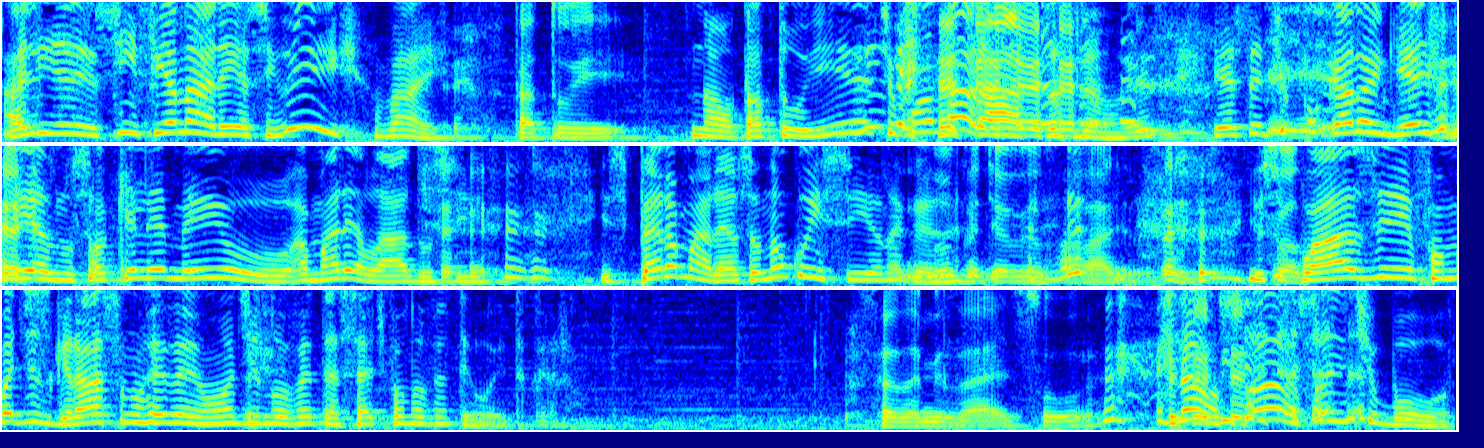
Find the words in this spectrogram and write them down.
Aí ele se enfia na areia assim. Ih, vai. Tatuí. Não, tatuí é tipo uma barata. Não, esse, esse é tipo caranguejo mesmo, só que ele é meio amarelado, assim. Espera amarelo, eu não conhecia, né, cara? Nunca tinha ouvido falar disso. Isso quase foi uma desgraça no Réveillon de 97 pra 98, cara. Essas amizades suas. Não, só, só gente boa.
